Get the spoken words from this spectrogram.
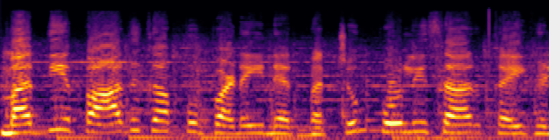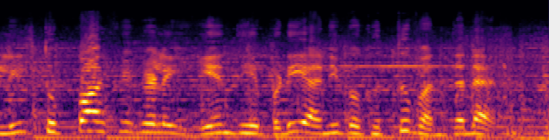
மத்திய பாதுகாப்பு படையினர் மற்றும் போலீசார் கைகளில் துப்பாக்கிகளை ஏந்தியபடி அணிவகுத்து வந்தனர்.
